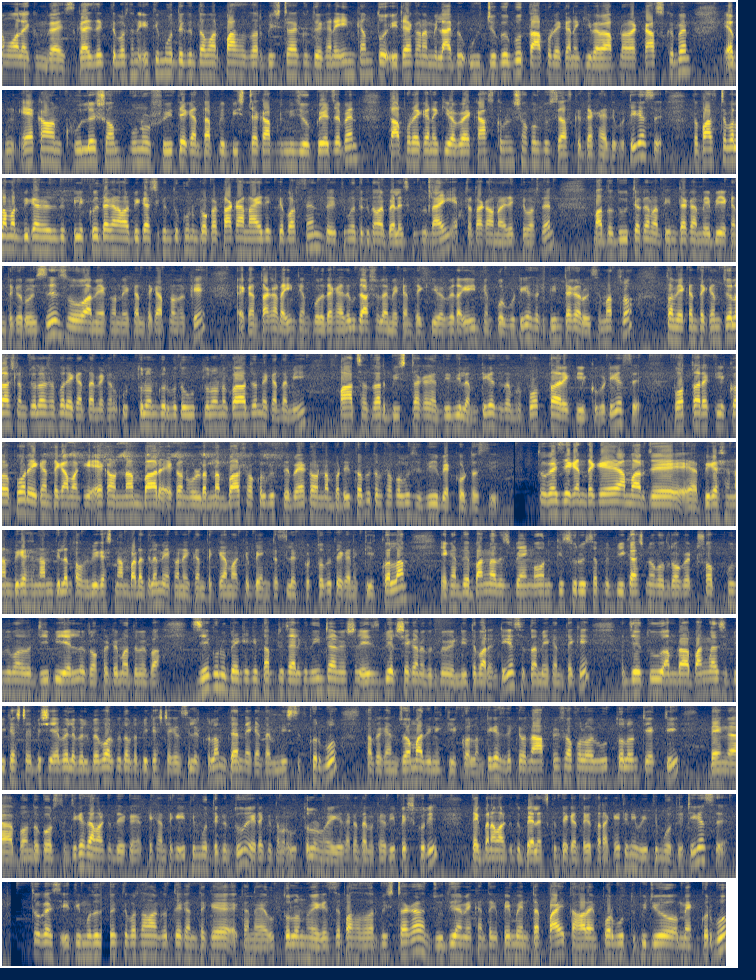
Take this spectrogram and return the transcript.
আসসালামু আলাইকুম guys guys দেখতে পাচ্ছেন, ইতিমধ্যে কিন্তু আমার পাঁচ হাজার বিশ টাকা কিন্তু এখানে ইনকাম তো এটা এখন আমি লাইভে উইথড্র করব। তারপর এখানে কীভাবে আপনারা কাজ করবেন এবং অ্যাকাউন্ট খুলে সম্পূর্ণ ফ্রিতে এখানে আপনি বিশ টাকা আপনি নিজেও পেয়ে যাবেন। তারপর এখানে কীভাবে কাজ করবেন সকল কিছু আজকে দেখাই দেবো, ঠিক আছে? তো ফার্স্ট অফ অল আমার বিকাশে যদি ক্লিক করে দেখেন, আমার বিকাশে কিন্তু কোনো প্রকার টাকা নাই দেখতে পাচ্ছেন। তো ইতিমধ্যে কিন্তু আমার ব্যালেন্স কিন্তু নাই, একটা টাকাও নাই দেখতে পাচ্ছেন। মাত্র দুই টাকা না তিন টাকা মেবি এখান থেকে রয়েছে। সো আমি এখন এখান থেকে আপনাদেরকে এখান টাকাটা ইনকাম করে দেখাই দেবো। যে আসলে আমি এখান থেকে কীভাবে টাকা ইনকাম করব, ঠিক আছে? তিন টাকা রয়েছে মাত্র। তো আমি এখান থেকে চলে আসলাম, চলে আসার পরে এখানে আমি এখন উত্তোলন করব। তো উত্তোলন করার জন্য এখানে আমি পাঁচ হাজার বিশ টাকা দিয়ে দিলাম, ঠিক আছে? তারপর প্রত্যাহারে ক্লিক করব, ঠিক আছে? প্রত্যাহারে ক্লিক করার পর এখান থেকে আমাকে account number account holder number সকল কিছু অ্যাকাউন্ট নাম্বার দিতে হবে, তো সকল কিছু দিয়ে ব্যাক করতেছি। তো গাইজ এখান থেকে আমার যে বিকাশের নাম বিকাশের নাম দিলাম, তারপর বিকাশ নাম্বারটা দিলাম, এখন এখান থেকে আমাকে ব্যাংকটা সিলেক্ট করতে হবে, তো এখানে ক্লিক করলাম। এখান থেকে বাংলাদেশ ব্যাংক অনেক কিছু রয়েছে, আপনি বিকাশ নগদ রকেট সব কিছু জিবিএল রকেটের মাধ্যমে বা যে কোনো ব্যাংকে কিন্তু আপনি চাইলে কিন্তু ইন্টারন্যাশনাল এসবিএল সেখানে কিন্তু পেমেন্ট নিতে পারেন, ঠিক আছে? তো আমি এখান থেকে, যেহেতু আমরা বাংলাদেশের বিকাশটা বেশি অ্যাভেলেবেল ব্যবহার করতে, আমরা বিকাশটাকে সিলেক্ট করলাম দেন এখানে আমি নিশ্চিত করব, তারপর এখানে জমা দিনে ক্লিক করলাম, ঠিক আছে? দেখতে পাচ্ছেন, আপনি সফলভাবে উত্তোলনটি একটি ব্যাংক বন্ধ করছেন, ঠিক আছে? আমার কিন্তু এখান- এখান থেকে ইতিমধ্যে কিন্তু এটা কিন্তু আমার উত্তোলন হয়ে গেছে, এখন আমি রিফ্রেশ করি, দেখবেন আমার কিন্তু ব্যালেন্স কিন্তু এখান থেকে তারা কেটে নেবে ইতিমধ্যে, ঠিক আছে? তো গাইস ইতিমধ্যে দেখতে পাচ্ছেন আমার এখান থেকে, এখানে উত্তোলন হয়ে গেছে পাঁচ হাজার বিশ টাকা। যদি আমি এখান থেকে পেমেন্টটা পাই, তাহলে আমি পরবর্তী ভিডিও ম্যাক করব।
